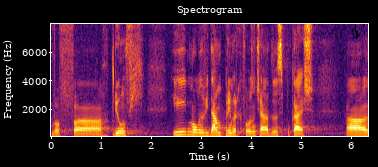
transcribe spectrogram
в а, триумфи. И мога да ви дам пример какво означава да се покаеш. А,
